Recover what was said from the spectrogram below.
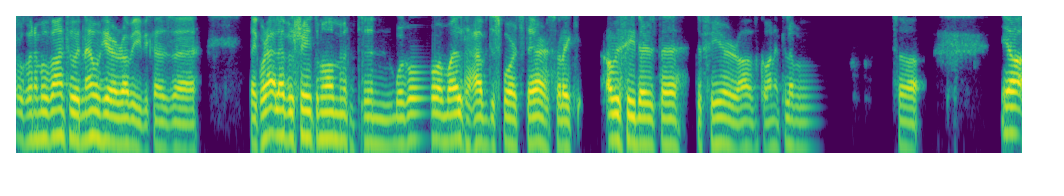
We're going to move on to it now here, Robbie, because uh, like we're at level three at the moment, and we're going well to have the sports there. So like obviously there's the the fear of going into level. So yeah,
